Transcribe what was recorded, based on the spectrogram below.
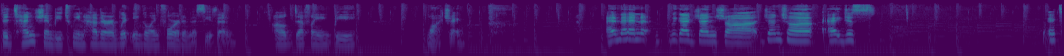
the tension between Heather and Whitney going forward in this season. I'll definitely be watching. And then we got Jen Shaw. Jen Shaw, I just it's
